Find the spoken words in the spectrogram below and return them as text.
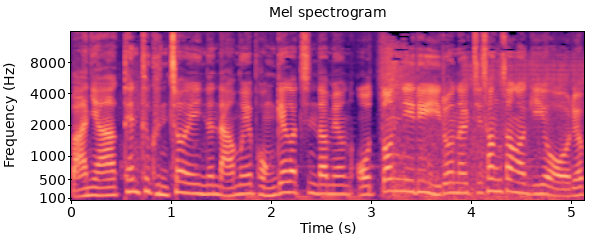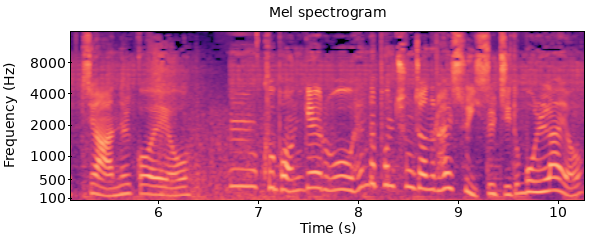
만약 텐트 근처에 있는 나무에 번개가 친다면 어떤 일이 일어날지 상상하기 어렵지 않을 거예요. 음, 그 번개로 핸드폰 충전을 할 수 있을지도 몰라요.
